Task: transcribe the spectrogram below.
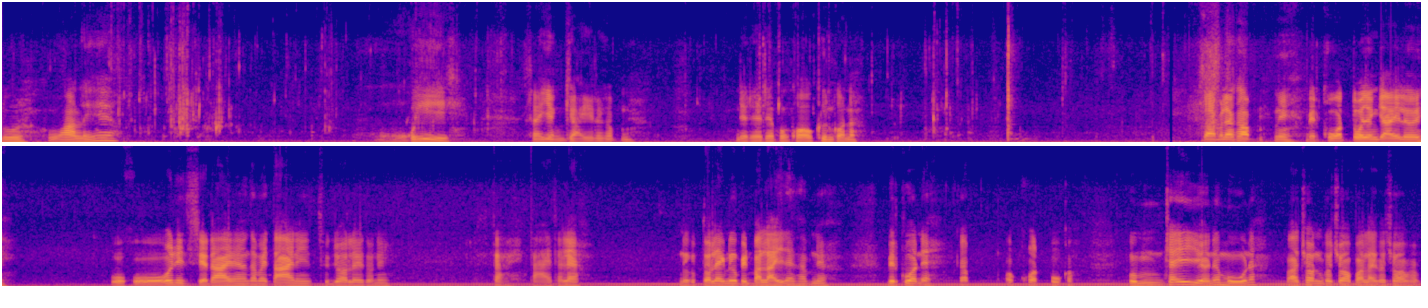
ดูว่าแล้วโอ้ยไซส์อย่างใหญ่เลยครับเดี๋ยวเดี๋ยวเดี๋ยวผมขอเอาขึ้นก่อนนะได้มาแล้วครับ นี่เบ็ดโขดตัวอย่างใหญ่เลย โอ้โห นี่เสียดายนะ ถ้าไม่ตายนี่สุดยอดเลยตัวนี้ ตาย ตายแต่แล้วนึกตัวแรกนึกว่าเป็นปลาไหลนะครับเนี่ย เบ็ดขวดเนี่ยครับเอาขวดปลูกก็ผมใช้เหยื่อเนื้อหมูนะ ปลาช่อนก็ชอบปลาไหลก็ชอบครับ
